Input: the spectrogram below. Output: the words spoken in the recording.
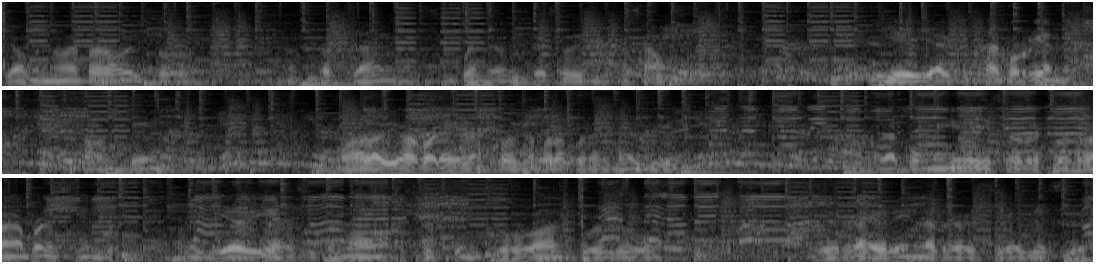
que aún no he pagado del todo. Nos faltan 50 mil pesos del mes pasado. Y ya que está corriendo. Entonces Ojalá Dios aparezca las cosas para ponerme al día. La comida y esas otras cosas van apareciendo en el día a día, así como sustentó al pueblo de Israel en la travesía del desierto.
